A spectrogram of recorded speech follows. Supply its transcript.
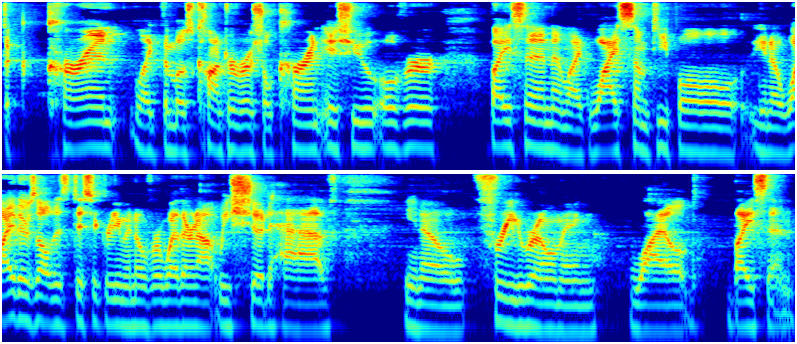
the current, like the most controversial current issue over bison, and like why some people, you know, why there's all this disagreement over whether or not we should have, you know, free roaming wild bison.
